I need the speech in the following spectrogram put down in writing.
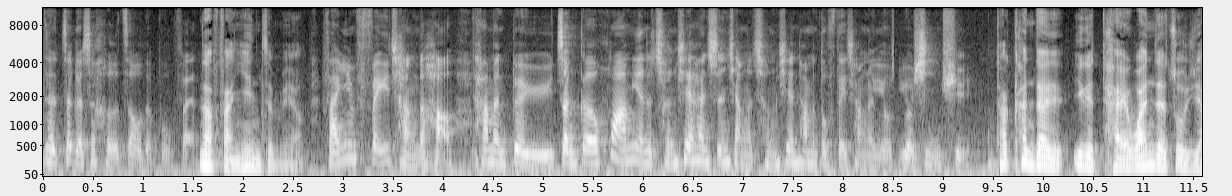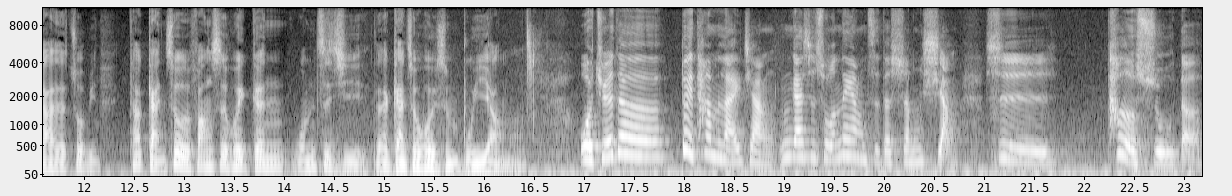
这这个是合奏的部分，那反应怎么样？反应非常的好，他们对于整个画面的呈现和声响的呈现，他们都非常的有有兴趣。他看待一个台湾的作曲家的作品，他感受的方式会跟我们自己的感受会有什么不一样吗？我觉得对他们来讲，应该是说那样子的声响是。特殊的，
